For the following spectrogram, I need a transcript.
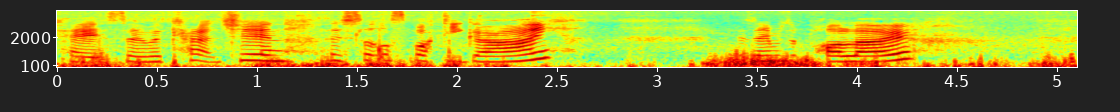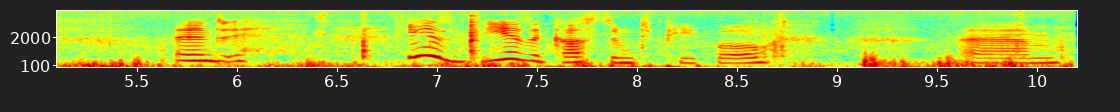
Okay, so we're catching this little spotty guy. His name's Apollo, and he is he is accustomed to people. Um,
